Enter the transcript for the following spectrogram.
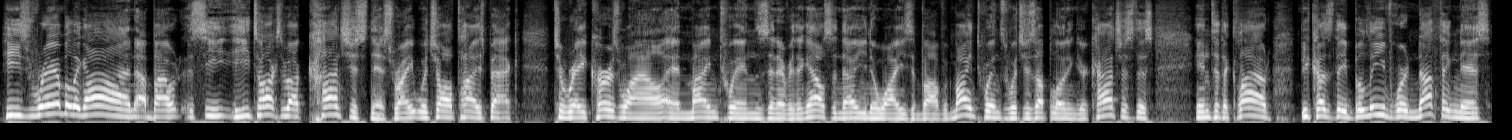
He's rambling on about, see, he talks about consciousness, right? Which all ties back to Ray Kurzweil and Mind Twins and everything else. And now you know why he's involved with Mind Twins, which is uploading your consciousness into the cloud because they believe we're nothingness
